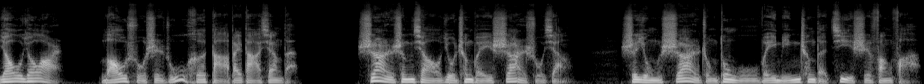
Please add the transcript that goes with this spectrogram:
幺幺二，老鼠是如何打败大象的？十二生肖又称为十二属相，是用十二种动物为名称的计时方法。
